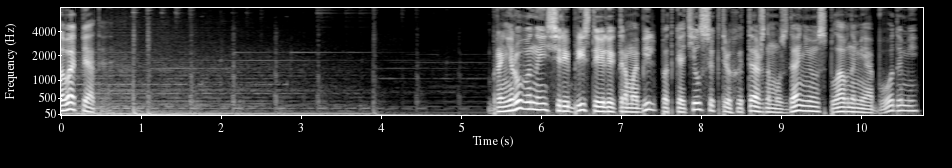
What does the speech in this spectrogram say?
Глава 5. Бронированный серебристый электромобиль подкатился к трехэтажному зданию с плавными обводами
